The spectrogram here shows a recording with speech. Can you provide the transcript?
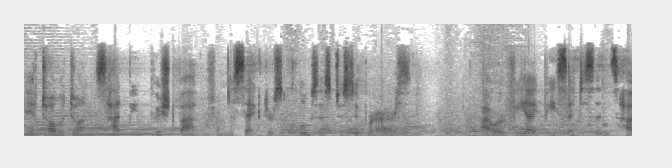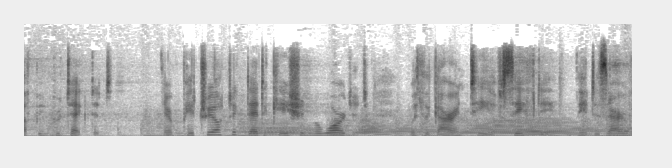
The automatons had been pushed back from the sectors closest to Super Earth. Our VIP citizens have been protected, their patriotic dedication rewarded with the guarantee of safety they deserve.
